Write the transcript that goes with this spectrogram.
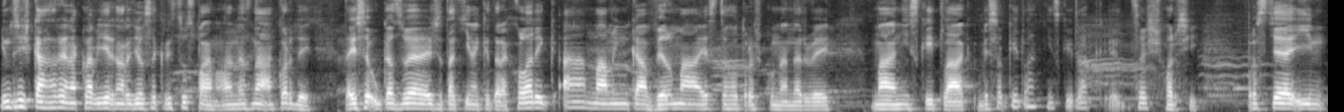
Jindřiška hraje na klavír, narodil se Kristus Pán, ale nezná akordy. Tady se ukazuje, že tatínek je teda cholerik a maminka Vilma je z toho trošku na nervy. Má nízký tlak, vysoký tlak, nízký tlak, což horší. Prostě jí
